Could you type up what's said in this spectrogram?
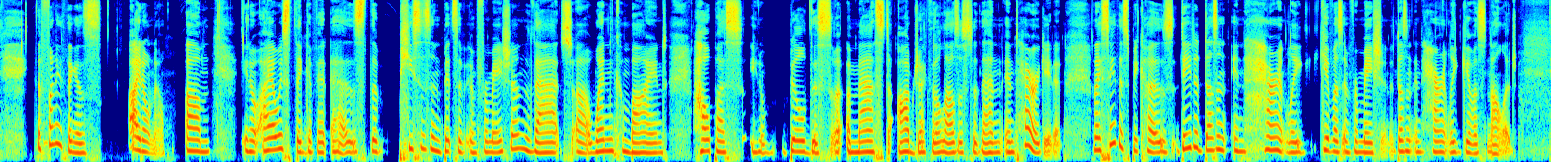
the funny thing is, I don't know. Um, you know, I always think of it as the pieces and bits of information that, uh, when combined, help us, you know, build this uh, amassed object that allows us to then interrogate it. And I say this because data doesn't inherently give us information. It doesn't inherently give us knowledge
